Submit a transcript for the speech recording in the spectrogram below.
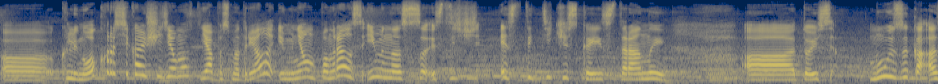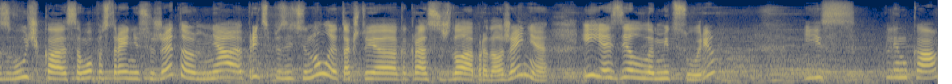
э, «Клинок. Рассекающий демонов». Я посмотрела, и мне он понравился именно с эстетич- эстетической стороны. А, то есть музыка, озвучка, само построение сюжета меня, в принципе, затянуло, так что я как раз ждала продолжения. И я сделала Мицури из «Клинка».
